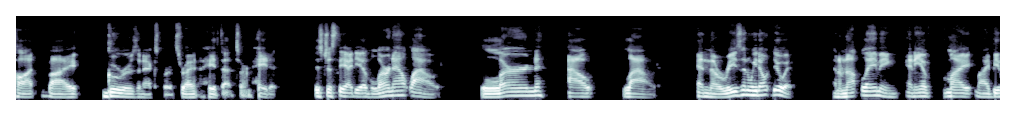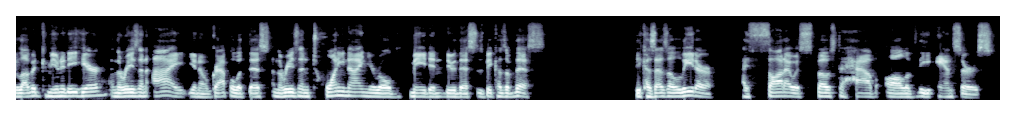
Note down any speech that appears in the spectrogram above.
taught by gurus and experts right? I hate that term. Hate it. It's just the idea of learn out loud. Learn out loud. And the reason we don't do it and i'm not blaming any of my my beloved community here and the reason i you know grapple with this and the reason 29 year old me didn't do this is because of this because as a leader i thought i was supposed to have all of the answers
